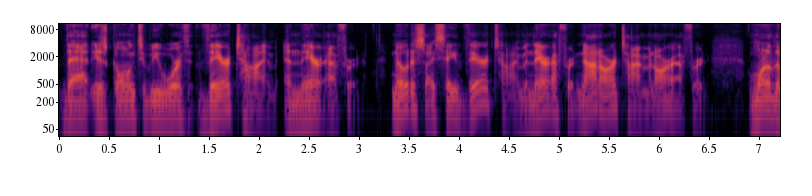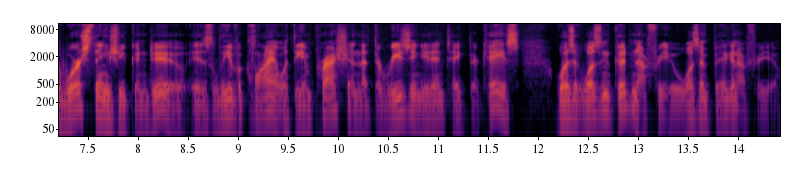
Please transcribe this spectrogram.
that is going to be worth their time and their effort. Notice I say their time and their effort, not our time and our effort. One of the worst things you can do is leave a client with the impression that the reason you didn't take their case was it wasn't good enough for you, it wasn't big enough for you.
